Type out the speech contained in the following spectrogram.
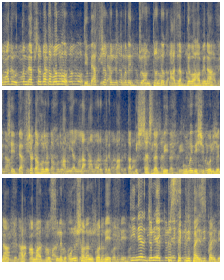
তোমাদের উত্তম ব্যবসার কথা বলব। যে ব্যবসা করলে তোমাদের যন্ত্রণাদায়ক আযাব দেওয়া হবে না। সেই ব্যবসাটা হলো আমি আল্লাহ আমার উপরে পাক্কা বিশ্বাস রাখবে কমে বেশি করবে না, আর আমার রসুলের অনুসরণ করবে, দিনের জন্য একটু স্যাক্রিফাইস করবে।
